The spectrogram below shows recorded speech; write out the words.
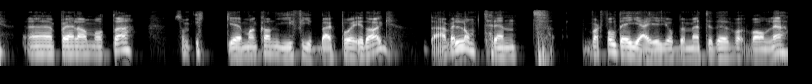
eh, på en eller annen måte, som ikke man kan gi feedback på i dag. Det er vel omtrent i hvert fall det jeg jobber med til det vanlige,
